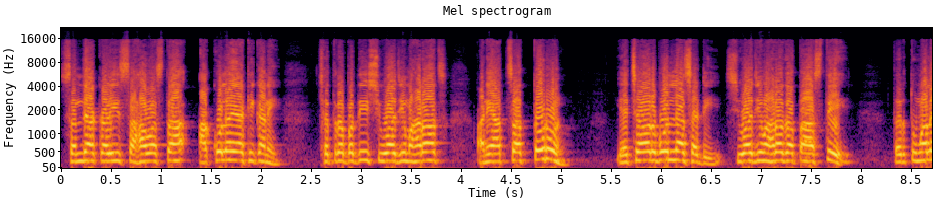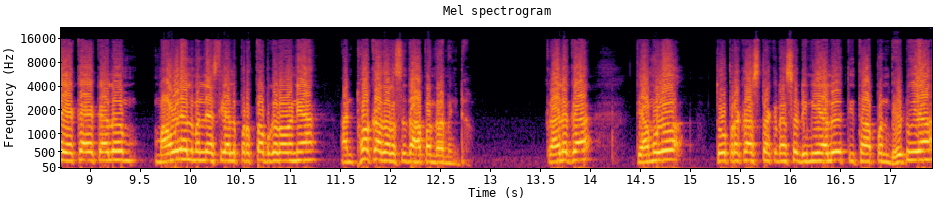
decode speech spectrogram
संध्याकाळी सहा वाजता अकोला या ठिकाणी. छत्रपती शिवाजी महाराज आणि आजचा तरुण याच्यावर बोलण्यासाठी शिवाजी महाराज आता असते. तर तुम्हाला एका एकाला मावळ्याला म्हणले असते याला प्रताप गडवण्या आणि ठोका जरा दहा पंधरा मिनटं. कळलं का? त्यामुळं तो प्रकाश टाकण्यासाठी मी आलो तिथं आपण भेटूया.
